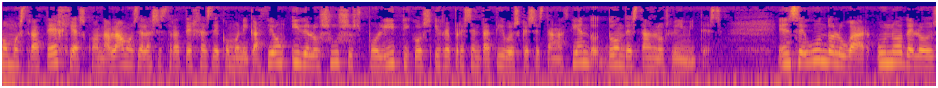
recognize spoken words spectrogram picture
Como estrategias, cuando hablamos de las estrategias de comunicación y de los usos políticos y representativos que se están haciendo, dónde están los límites. En segundo lugar, uno de los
